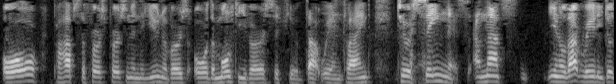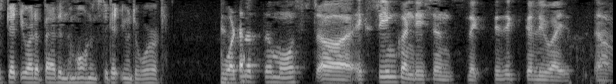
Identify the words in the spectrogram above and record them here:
or perhaps the first person in the universe, or the multiverse, if you're that way inclined, to have seen this. And that's, you know, that really does get you out of bed in the mornings to get you into work. What are the most uh, extreme conditions, like physically wise, uh,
